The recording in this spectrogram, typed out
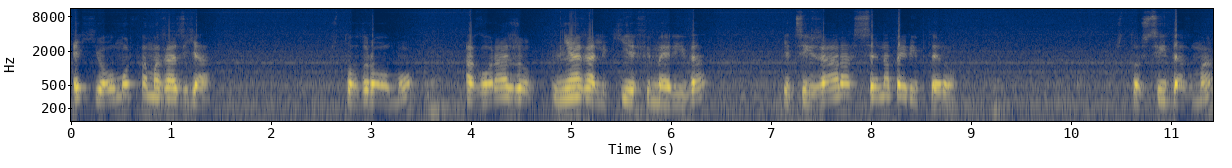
έχει όμορφα μαγαζιά. Στο δρόμο αγοράζω μια γαλλική εφημερίδα και τσιγάρα σε ένα περίπτερο. Στο Σύνταγμα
